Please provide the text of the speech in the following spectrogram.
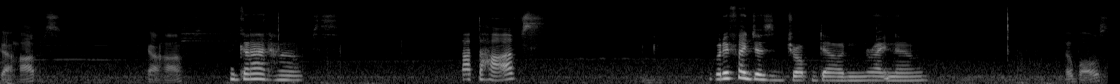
You got hops? Got hops? I got hops. Got the hops. What if I just drop down right now? No balls?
